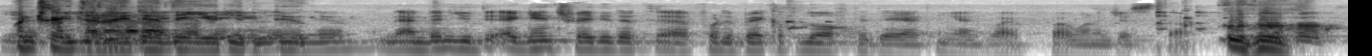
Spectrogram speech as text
One yeah, trade that I did that you didn't do. And then you again traded it uh, for the break of low of the day. I think I, I want to just. Uh, mm-hmm.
